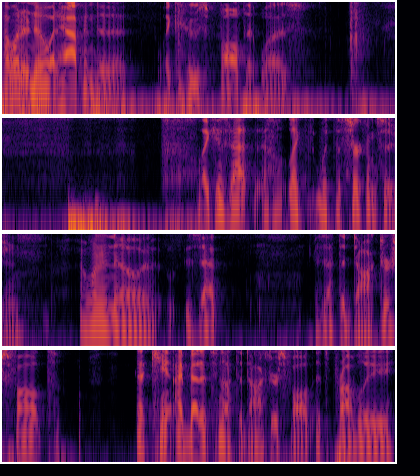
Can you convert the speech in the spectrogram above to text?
I want to know what happened to the, like whose fault it was. Like is that like with the circumcision? I want to know is that is that the doctor's fault? That can't I bet it's not the doctor's fault. It's probably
